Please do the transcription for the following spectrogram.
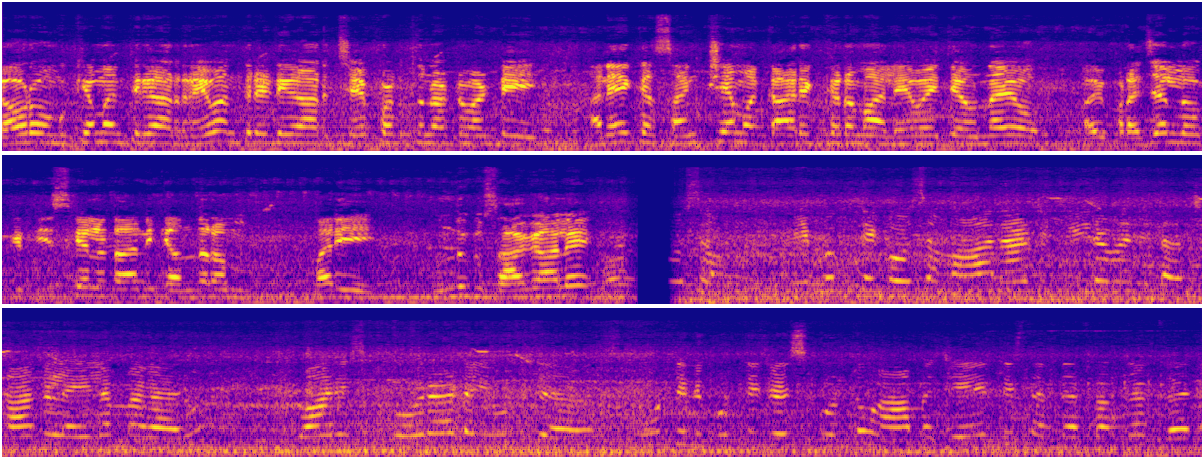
గౌరవ ముఖ్యమంత్రి గారు రేవంత్ రెడ్డి గారు చేపడుతున్నటువంటి అనేక సంక్షేమ కార్యక్రమాలు ఏవైతే ఉన్నాయో అవి ప్రజల్లోకి తీసుకెళ్ళడానికి అందరం మరి ముందుకు సాగాలి. కోసం విముక్తి కోసం ఆనాటి వీరవనిత చాకల ఐలమ్మ గారు వారి పోరాట యూత్ స్ఫూర్తిని గుర్తు చేసుకుంటూ ఆమె జయంతి సందర్భంగా ఘన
